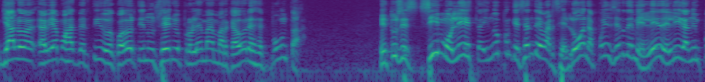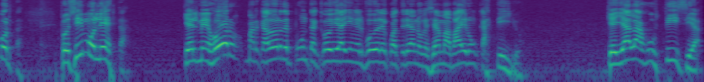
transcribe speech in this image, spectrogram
ya lo habíamos advertido, Ecuador tiene un serio problema de marcadores de punta. Entonces, sí molesta, y no porque sean de Barcelona, pueden ser de Melé, de Liga, no importa. Pero sí molesta que el mejor marcador de punta que hoy hay en el fútbol ecuatoriano, que se llama Byron Castillo, que ya la justicia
